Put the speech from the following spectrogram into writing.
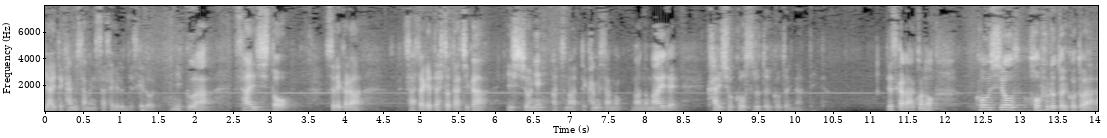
焼いて神様に捧げるんですけど肉は祭司とそれから捧げた人たちが一緒に集まって神様の前で会食をするということになっていた。ですからこの子牛をほふるということは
